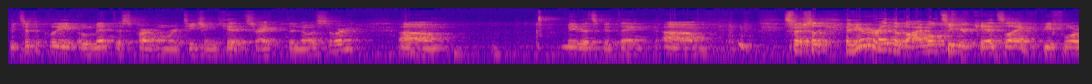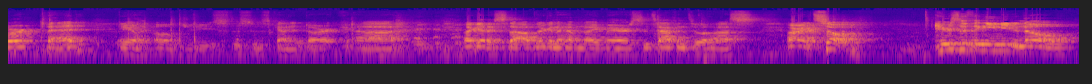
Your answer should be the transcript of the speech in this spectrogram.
We typically omit this part when we're teaching kids, right? The Noah story. Um, maybe that's a good thing. Um, especially, have you ever read the Bible to your kids like before bed? And you're like, oh, geez, this is kind of dark. Uh, I gotta stop. They're gonna have nightmares. It's happened to us. All right, so here's the thing you need to know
